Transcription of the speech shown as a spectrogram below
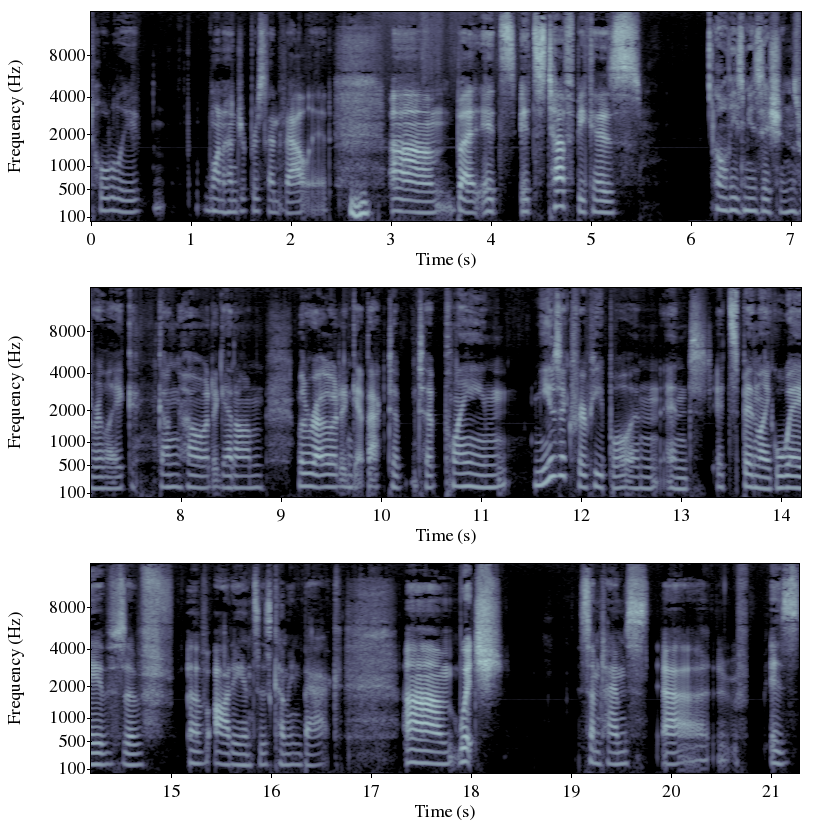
totally 100% valid. Mm-hmm. Um, but it's it's tough because all these musicians were like gung ho to get on the road and get back to, to playing music for people and and it's been like waves of of audiences coming back um, which sometimes uh, is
